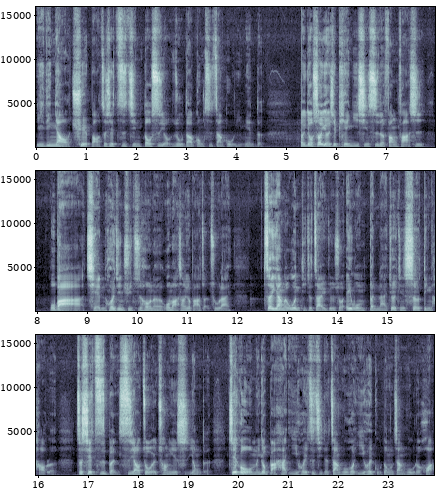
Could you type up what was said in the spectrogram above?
一定要确保这些资金都是有入到公司账户里面的。呃，有时候有一些便宜形式的方法是，我把钱汇进去之后呢，我马上又把它转出来。这样的问题就在于，就是说，诶，我们本来就已经设定好了这些资本是要作为创业使用的，结果我们又把它移回自己的账户或移回股东的账户的话，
